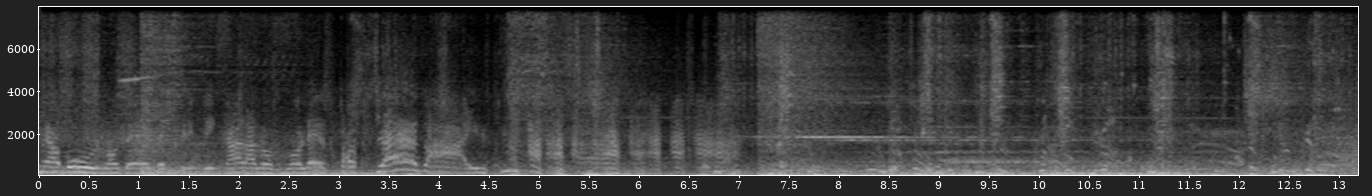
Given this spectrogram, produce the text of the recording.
Me aburro de electrificar a los molestos Jedi.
